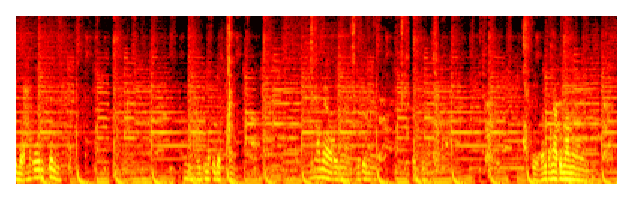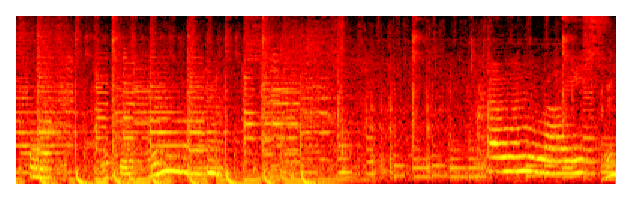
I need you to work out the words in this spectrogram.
Diba? Makulit yan. Ay, medyo matigas. Yung mamaya ako na. Ito na. Okay, balikan natin mamaya yun. Lemon rice. Ayun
